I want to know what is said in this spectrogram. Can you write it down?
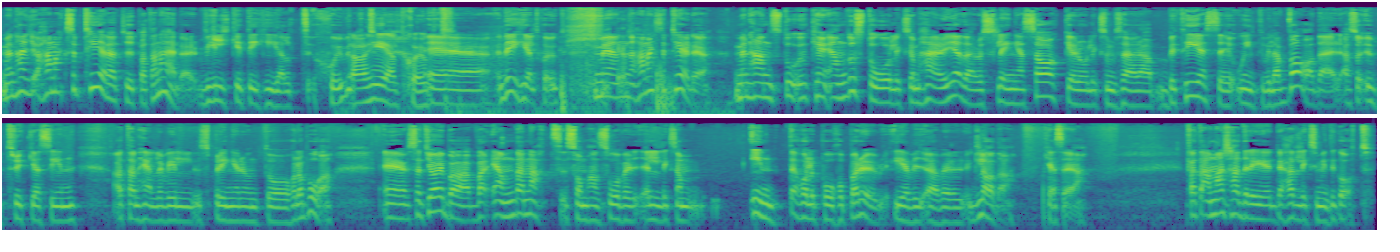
Men han, han accepterar typ att han är där. Vilket är helt sjukt. Ja, helt sjukt. Eh, det är helt sjukt. Men han accepterar det. Men han stå, kan ju ändå stå och liksom härja där och slänga saker och liksom så här bete sig och inte vilja vara där. Alltså uttrycka sin, att han hellre vill springa runt och hålla på. Eh, så att jag är bara, varenda natt som han sover, eller liksom inte håller på och hoppar ur, är vi överglada kan jag säga. För att annars hade det, det hade liksom inte gått.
